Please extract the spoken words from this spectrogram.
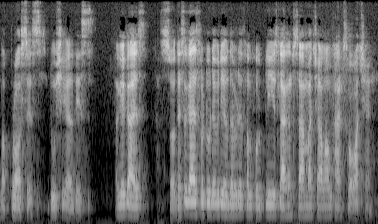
the process to share this. Okay guys, so this is guys for today video. If the video is helpful, please like and subscribe my channel. Thanks for watching.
